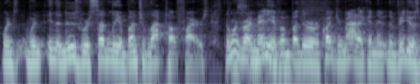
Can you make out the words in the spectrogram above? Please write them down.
when, when in the news were suddenly a bunch of laptop fires. There weren't very many of them, but they were quite dramatic, and the, the videos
